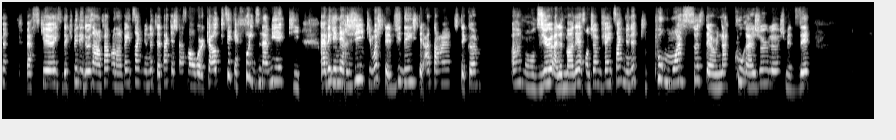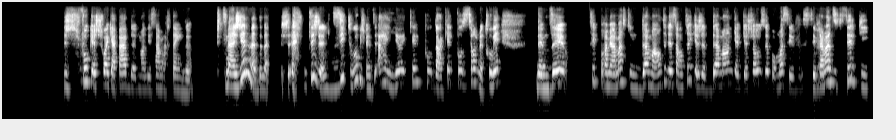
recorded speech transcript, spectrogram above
parce qu'il s'est occupé des deux enfants pendant 25 minutes, le temps que je fasse mon workout. Puis, tu sais, était full dynamique, puis avait l'énergie. Puis moi, j'étais vidée, j'étais à terre, j'étais comme, ah mon Dieu, elle a demandé à son chum 25 minutes. Puis pour moi, ça, c'était un acte courageux. Là. Je me disais, il faut que je sois capable de demander ça à Martin. Puis t'imagines, je, je le dis tout, puis je me dis, aïe, quelle, dans quelle position je me trouvais de me dire, tu sais, premièrement, c'est une demande, de sentir que je demande quelque chose, pour moi, c'est vraiment difficile. Puis,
